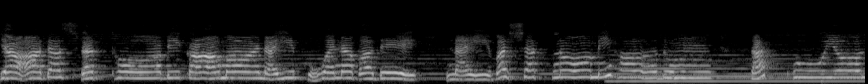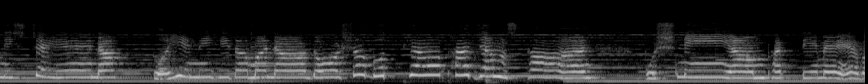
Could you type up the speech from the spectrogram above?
जातश्रद्धोऽपि कामा भुवनपदे नैव शक्नोमि हादुम्। तत्भूयो निश्चयेन त्वयि निहितमना दोषबुद्ध्या भजं स्थान्। पुष्णीयां भक्तिमेव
